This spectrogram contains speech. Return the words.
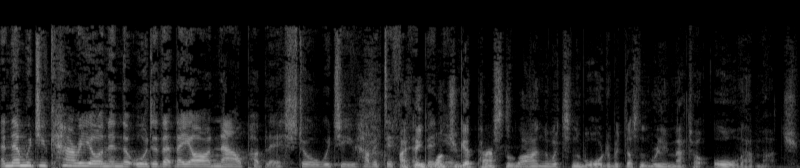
and then would you carry on in the order that they are now published, or would you have a different I think opinion? once you get past The Lion, the Witch, and the Wardrobe, it doesn't really matter all that much.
